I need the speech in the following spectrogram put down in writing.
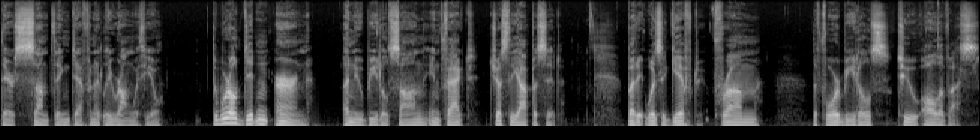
there's something definitely wrong with you. The world didn't earn a new Beatles song, in fact, just the opposite. But it was a gift from the four Beatles to all of us.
